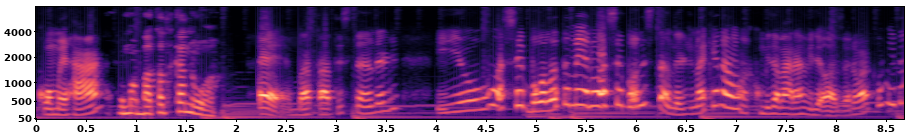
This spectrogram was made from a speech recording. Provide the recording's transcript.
como errar. Uma batata canoa. É, batata standard. E o, a cebola também era uma cebola standard. Não é que era uma comida maravilhosa, era uma comida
